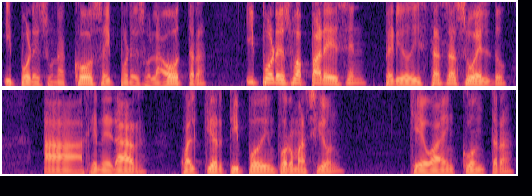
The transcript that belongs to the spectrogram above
y por eso una cosa, y por eso la otra, y por eso aparecen periodistas a sueldo a generar cualquier tipo de información que va en contra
